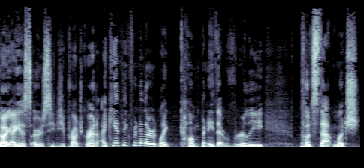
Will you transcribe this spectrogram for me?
I I guess or CD Projekt Red. I can't think of another like company that really puts that much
